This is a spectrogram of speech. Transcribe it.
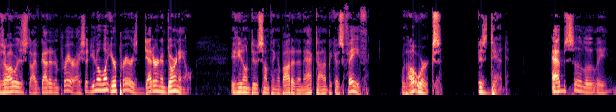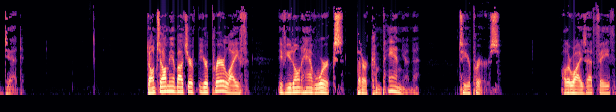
So I was, I've got it in prayer. I said, you know what? Your prayer is deader than a doornail if you don't do something about it and act on it because faith without works is dead. Absolutely dead. Don't tell me about your, your prayer life if you don't have works that are companion to your prayers. Otherwise, that faith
